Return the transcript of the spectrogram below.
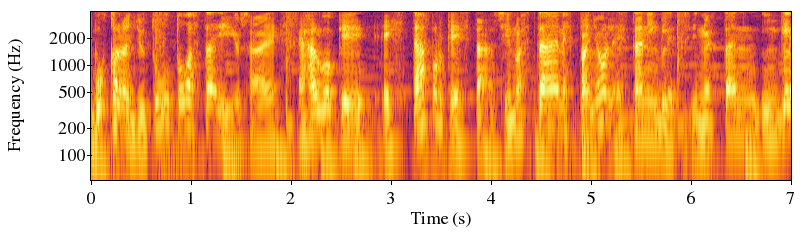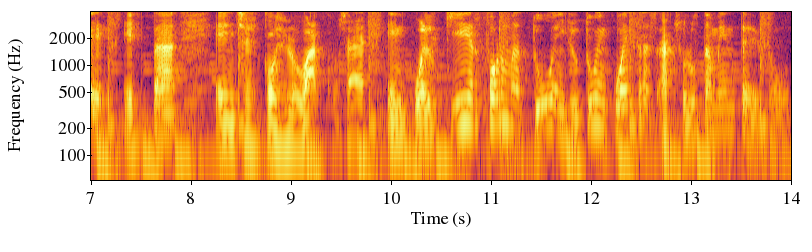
búscalo en YouTube, todo está ahí. O sea, es, algo que está porque está. Si no está en español, está en inglés. Si no está en inglés, está en checoslovaco. O sea, en cualquier forma tú en YouTube encuentras absolutamente de todo.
